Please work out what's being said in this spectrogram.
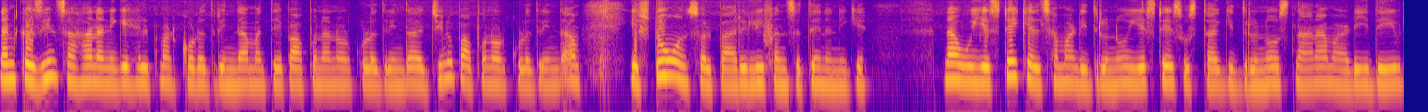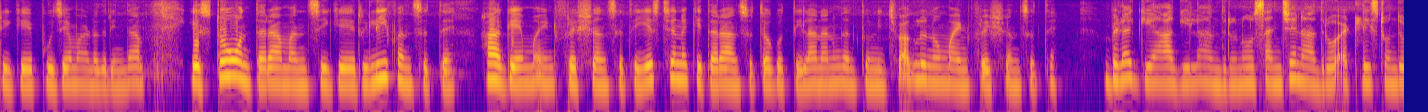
ನನ್ನ ಕಸಿನ್ ಸಹ ನನಗೆ ಹೆಲ್ಪ್ ಮಾಡ್ಕೊಡೋದ್ರಿಂದ ಮತ್ತು ಪಾಪನ ನೋಡ್ಕೊಳ್ಳೋದ್ರಿಂದ, ಅಜ್ಜಿನೂ ಪಾಪು ನೋಡ್ಕೊಳ್ಳೋದ್ರಿಂದ ಎಷ್ಟೋ ಒಂದು ಸ್ವಲ್ಪ ರಿಲೀಫ್ ಅನಿಸುತ್ತೆ ನನಗೆ. ನಾವು ಎಷ್ಟೇ ಕೆಲಸ ಮಾಡಿದ್ರೂ ಎಷ್ಟೇ ಸುಸ್ತಾಗಿದ್ರೂ ಸ್ನಾನ ಮಾಡಿ ದೇವರಿಗೆ ಪೂಜೆ ಮಾಡೋದ್ರಿಂದ ಎಷ್ಟೋ ಒಂಥರ ಮನಸ್ಸಿಗೆ ರಿಲೀಫ್ ಅನಿಸುತ್ತೆ. ಹಾಗೆ ಮೈಂಡ್ ಫ್ರೆಶ್ ಅನಿಸುತ್ತೆ. ಎಷ್ಟು ಜನಕ್ಕೆ ಈ ಥರ ಅನಿಸುತ್ತೋ ಗೊತ್ತಿಲ್ಲ. ನನಗಂತೂ ನಿಜವಾಗ್ಲೂ ಮೈಂಡ್ ಫ್ರೆಶ್ ಅನಿಸುತ್ತೆ. ಬೆಳಗ್ಗೆ ಆಗಿಲ್ಲ ಅಂದ್ರೂ ಸಂಜೆನಾದರೂ ಅಟ್ಲೀಸ್ಟ್ ಒಂದು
